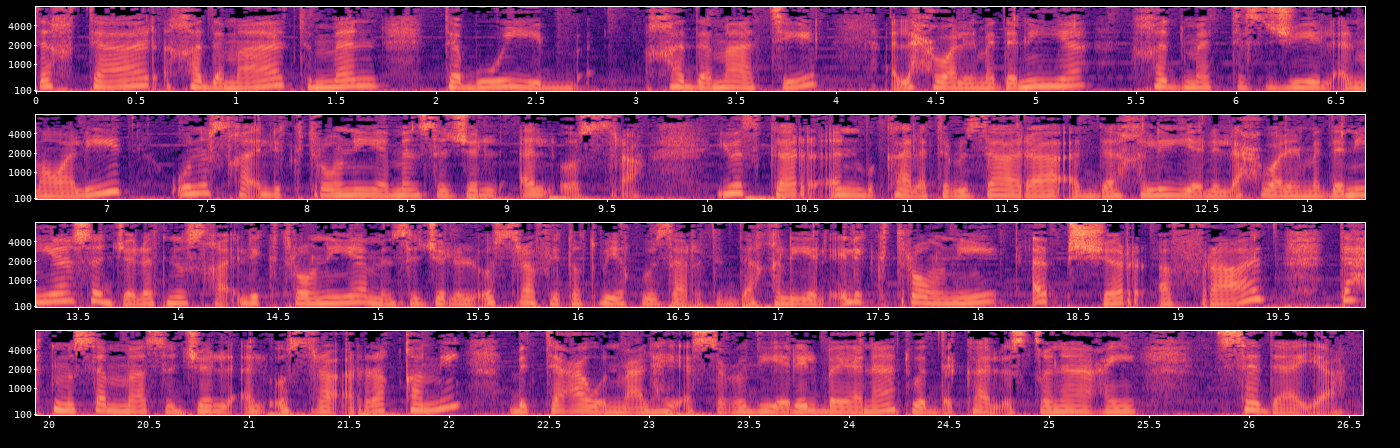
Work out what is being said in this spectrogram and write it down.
تختار خدمات من تبويب خدماتي الأحوال المدنية خدمة تسجيل المواليد ونسخة إلكترونية من سجل الأسرة. يذكر أن وكالة الوزارة الداخلية للأحوال المدنية سجلت نسخة إلكترونية من سجل الأسرة في تطبيق وزارة الداخلية الإلكتروني أبشر أفراد تحت مسمى سجل الأسرة الرقمي بالتعاون مع الهيئة السعودية للبيانات والذكاء الاصطناعي سدايا.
